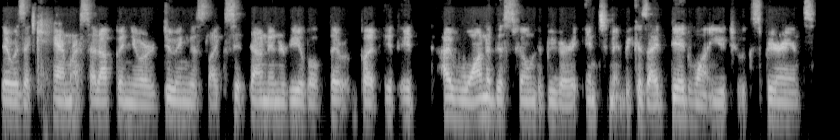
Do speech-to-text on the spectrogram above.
there was a camera set up and you're doing this like sit down interview, but but it, it I wanted this film to be very intimate because I did want you to experience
